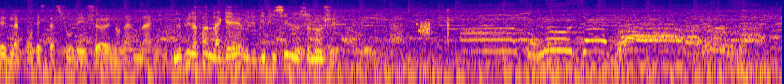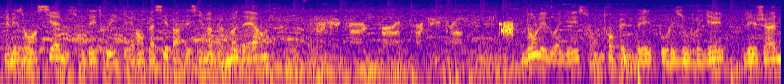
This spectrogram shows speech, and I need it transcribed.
de la contestation des jeunes en Allemagne. Depuis la fin de la guerre, il est difficile de se loger. Les maisons anciennes sont détruites et remplacées par des immeubles modernes dont les loyers sont trop élevés pour les ouvriers, les jeunes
